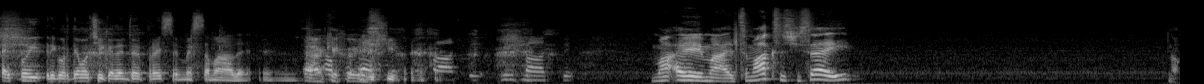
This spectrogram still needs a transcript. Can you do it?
E poi ricordiamoci che l'Enterprise è messa male. eh, Anche Eh, questo. infatti, infatti. Ma eh, Miles, Max ci sei? No,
